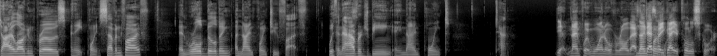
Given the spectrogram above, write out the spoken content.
Dialogue and prose, an 8.75. and world building a 9.25, with an average being a 9.10. Yeah, nine point one overall. That, that's how you got your total score.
